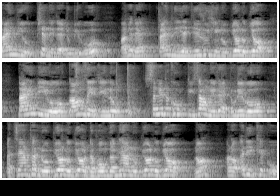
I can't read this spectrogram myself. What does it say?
တိုင်းပြည်ကိုဖျက်နေတဲ့လူတွေကိုဘာဖြစ်လဲတိုင်းပြည်ရဲ့ကျေးဇူးရှင်လို့ပြောလို့ပြော တိုင်းပြည်ကိုကောင်းစေခြင်းလို့စနစ်တစ်ခုတည်ဆောက်နေတဲ့လူတွေကိုအကြမ်းဖက်လို့ပြောလို့ပြောတပုံတမျှလို့ပြောလို့ပြောနော်အဲ့တော့အဲ့ဒီခက်ကို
